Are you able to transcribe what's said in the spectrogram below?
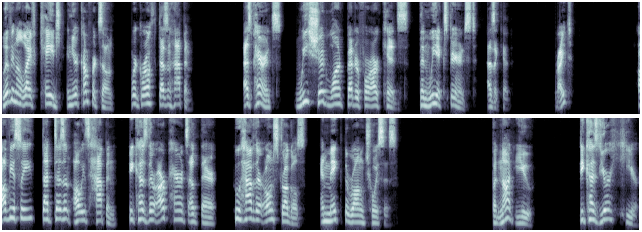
living a life caged in your comfort zone where growth doesn't happen. As parents, we should want better for our kids than we experienced as a kid right? Obviously, that doesn't always happen because there are parents out there who have their own struggles and make the wrong choices. But not you. Because you're here.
